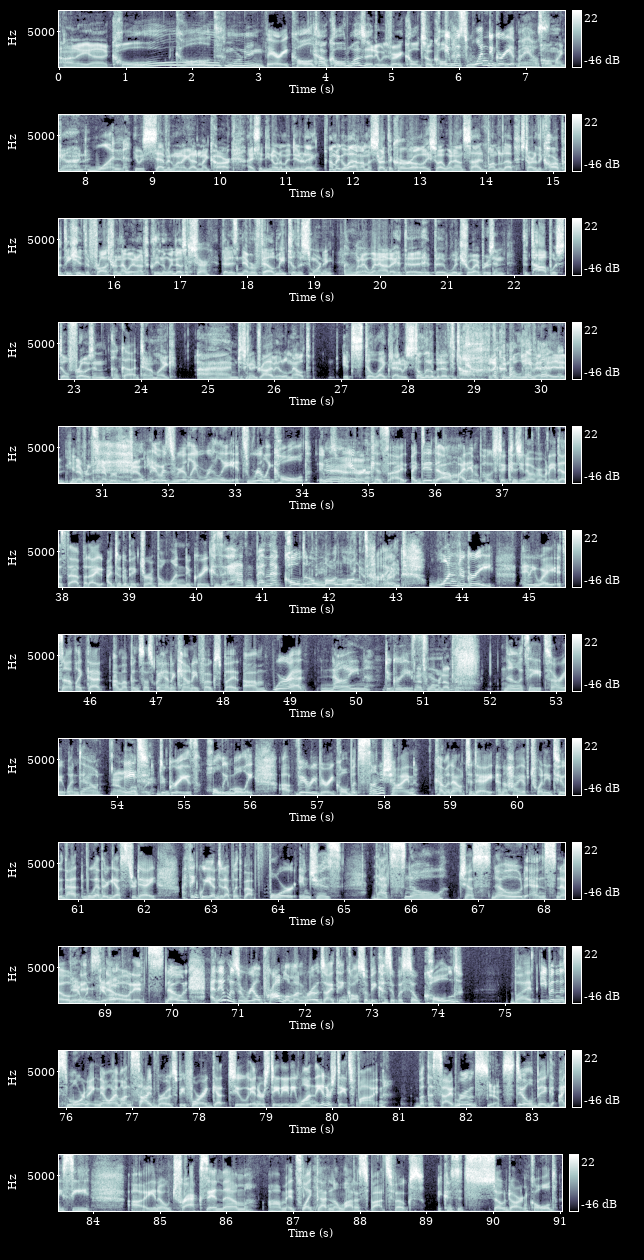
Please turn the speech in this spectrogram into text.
On a uh, cold, Cold. morning. Very cold. How cold was it? It was very cold. So cold. It was one degree at my house. oh my God. One. It was seven when I got in my car. I said, you know what I'm going to do today? I'm going to go out. I'm going to start the car early. So I went outside, bundled up, started the car, put the defroster on. That way I don't have to clean the windows. Sure. That has never failed me till this morning. Oh, when I went out, I hit the hit the windshield wipers and the top was still frozen. Oh, God. And I'm like, I'm just going to drive. It'll melt. It's still like that. It was just a little bit at the top, but I couldn't believe it. It never, it's never failed me. It was really, really, it's really cold. It was weird because I, I did, um, I didn't post it because, you know, everybody does that, but I, I took a picture of the one degree because it hadn't been that cold in a long, long time. right. One degree. Anyway, it's not like that. I'm up in Susquehanna County, folks, but um, we're at nine degrees. That's warming up. Then. No, it's eight. Sorry, it went down. Oh, eight lovely. degrees. Holy moly. Uh, very, very cold. But sunshine coming out today and a high of 22. That weather yesterday, I think we ended up with about four inches. That snow just snowed and snowed Yeah, and wouldn't give up. snowed. It snowed. And it was a real problem on roads, I think, also because it was so cold. But even this morning, now I'm on side roads before I get to Interstate 81. The interstate's fine. But the side roads, Yeah. still big icy, uh, you know, tracks in them. Um, it's like that in a lot of spots, folks, because it's so darn cold.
